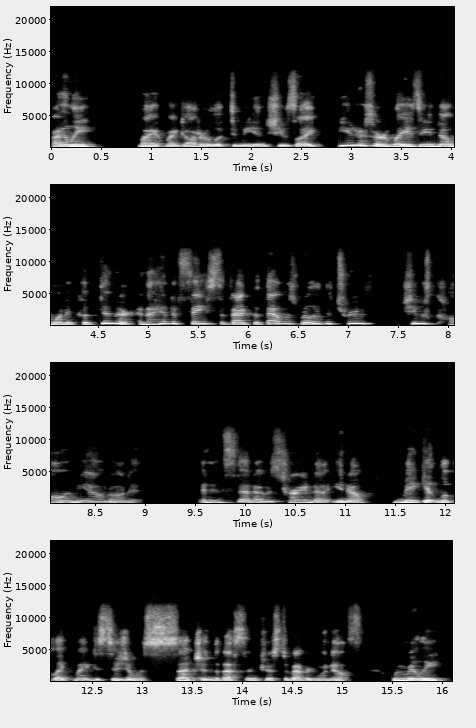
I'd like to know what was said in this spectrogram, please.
finally, my, my daughter looked at me and she was like, just are lazy and don't want to cook dinner. And I had to face the fact that that was really the truth. She was calling me out on it. And instead, I was trying to, you know, make it look like my decision was such in the best interest of everyone else, when really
